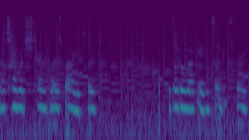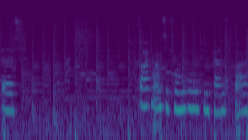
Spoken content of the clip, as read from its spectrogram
that's how much time flies by. It's like it's like a rocket. It's like it's very fast. Five months of 2022 passed by,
